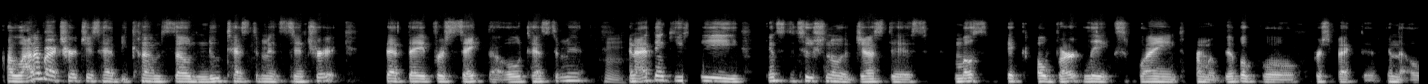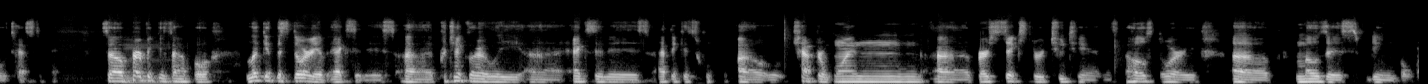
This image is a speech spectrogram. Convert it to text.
a lot of our churches have become so New Testament centric that they forsake the Old Testament. Hmm. And I think you see institutional justice most overtly explained from a biblical perspective in the Old Testament. So, a perfect hmm. example look at the story of Exodus, uh, particularly uh, Exodus, I think it's uh, chapter 1, uh, verse 6 through 210. It's the whole story of Moses being born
